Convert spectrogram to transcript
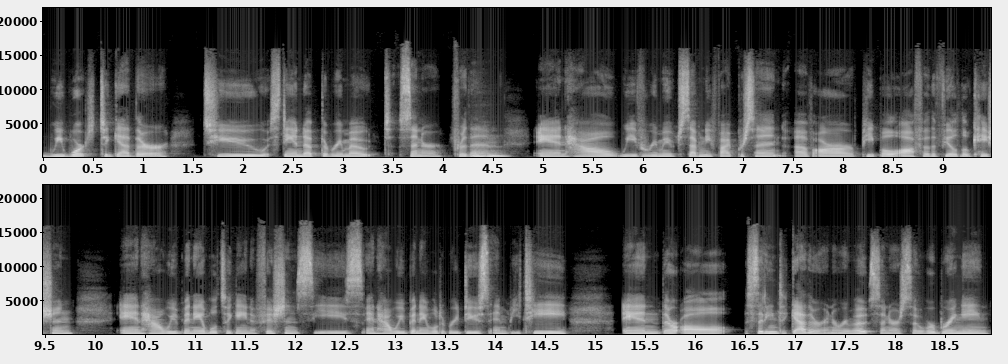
we worked together to stand up the remote center for them Mhm. and how we've removed 75% of our people off of the field location and how we've been able to gain efficiencies and how we've been able to reduce NPT. And they're all sitting together in a remote center. So we're bringing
